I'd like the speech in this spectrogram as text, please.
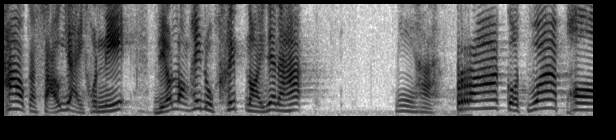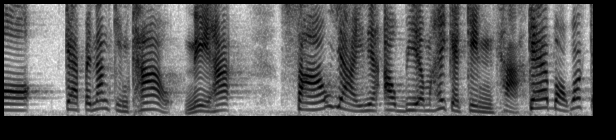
ข้าวกับสาวใหญ่คนนี้ เดี๋ยวลองให้ดูคลิปหน่อยเนี่ยนะฮะ นี่ค่ะ ปรากฏว่าพอแกไปนั่งกินข้าว นี่ฮะ สาวใหญ่เนี่ยเอาเบียร์มาให้แกกินค่ะแกบอกว่าแก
